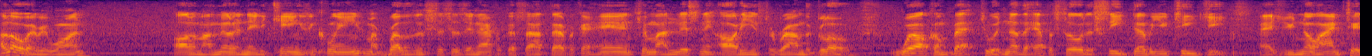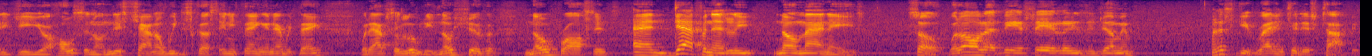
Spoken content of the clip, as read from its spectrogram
Hello, everyone. All of my melanated kings and queens, my brothers and sisters in Africa, South Africa, and to my listening audience around the globe. Welcome back to another episode of CWTG. As you know, I'm Teddy G, your host, and on this channel we discuss anything and everything with absolutely no sugar, no frosting, and definitely no mayonnaise. So, with all that being said, ladies and gentlemen, let's get right into this topic.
